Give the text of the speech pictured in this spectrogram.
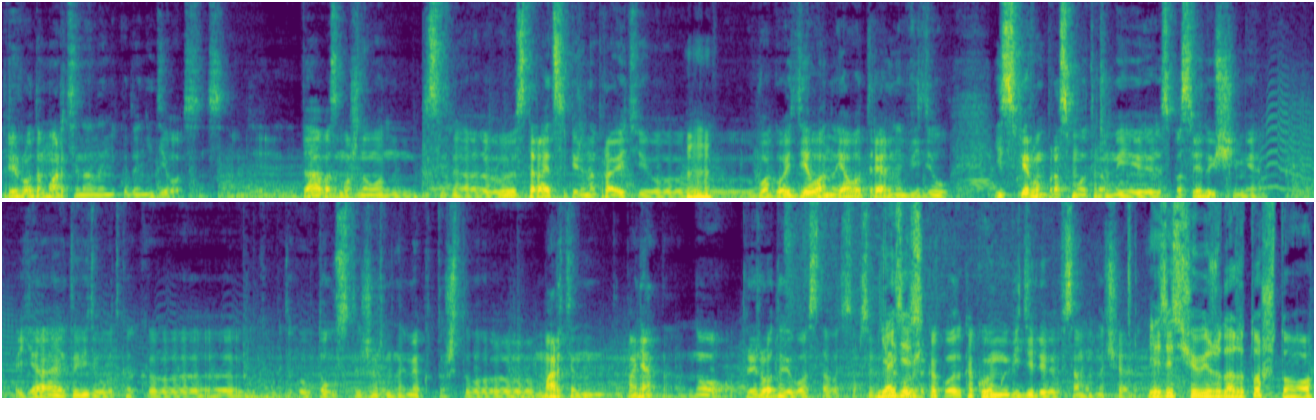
природа Мартина, она никуда не делась, на самом деле. Да, возможно, он действительно э, старается перенаправить ее угу. в благое дело, но я вот реально видел и с первым просмотром, и с последующими я это видел вот как, э, как бы такой толстый жирный намек, то что Мартин, понятно, но природа его осталась абсолютно я такой здесь... же, какой, какую мы видели в самом начале. Я здесь еще вижу даже то, что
